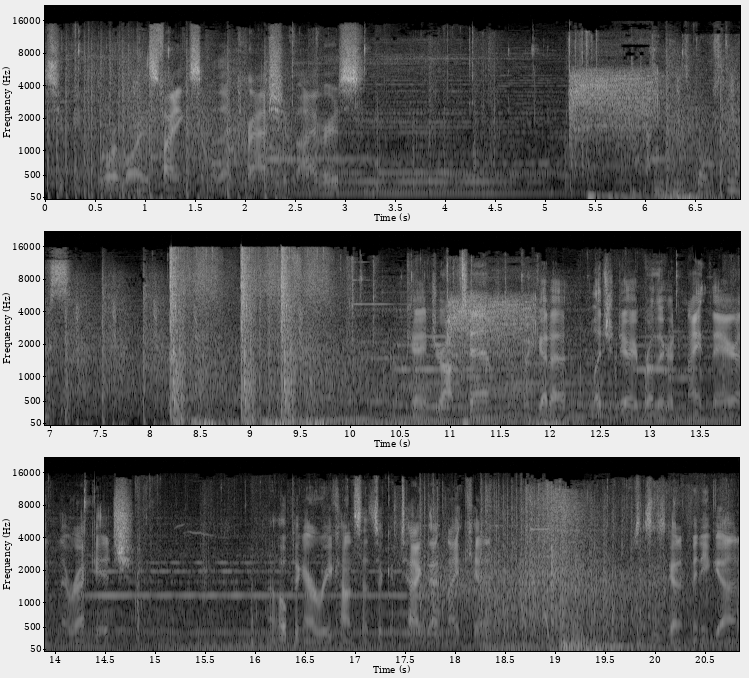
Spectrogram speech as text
Super Mutant warlord is fighting some of the crash survivors. Something's ghosting us. Okay, dropped him. We got a legendary Brotherhood Knight there in the wreckage. I'm hoping our recon sensor can tag that Knight kid. Since he's got a minigun.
